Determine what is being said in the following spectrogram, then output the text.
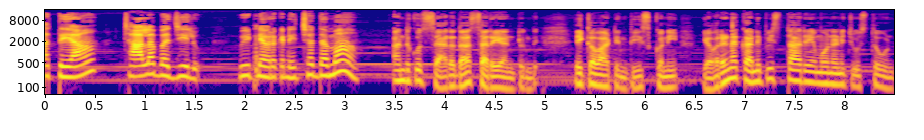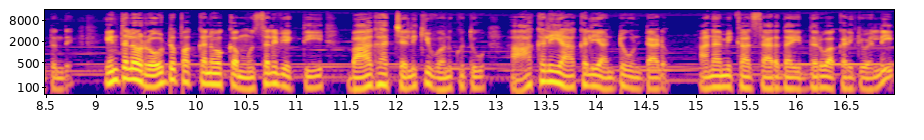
అత్తయ్య చాలా బజ్జీలు. వీటిని ఎవరికైనా ఇచ్చేద్దామా? అందుకు శారద సరే అంటుంది. ఇక వాటిని తీసుకొని ఎవరైనా కనిపిస్తారేమోనని చూస్తూ ఉంటుంది. ఇంతలో రోడ్డు పక్కన ఒక ముసలి వ్యక్తి బాగా చలికి వణుకుతూ ఆకలి ఆకలి అంటూ ఉంటాడు. అనామిక శారద ఇద్దరూ అక్కడికి వెళ్ళి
